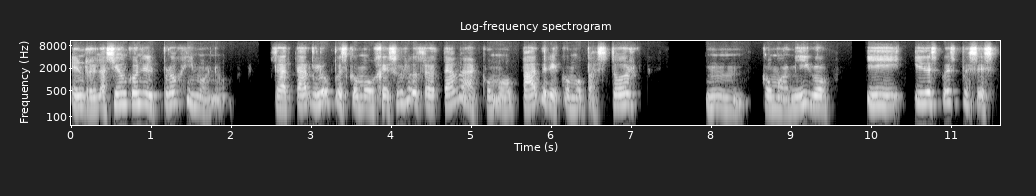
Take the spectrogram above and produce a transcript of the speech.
en relación con el prójimo, ¿no? Tratarlo pues como Jesús lo trataba, como padre, como pastor, mm, como amigo. Y, y después pues es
